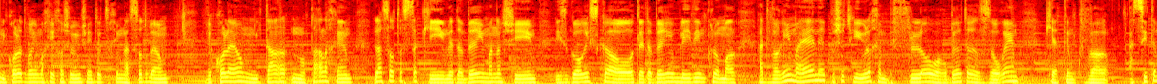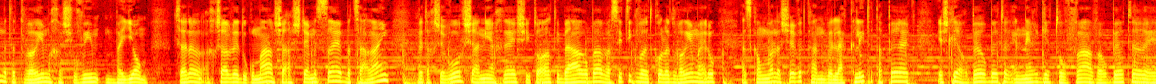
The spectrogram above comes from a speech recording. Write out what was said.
מכל הדברים הכי חשובים שהייתם צריכים לעשות ביום, וכל היום נותר, נותר לכם לעשות עסקים, לדבר עם אנשים, לסגור עסקאות, לדבר עם לידים, כלומר, הדברים האלה פשוט יהיו לכם בפלואו הרבה יותר זורם, כי אתם כבר עשיתם את הדברים החשובים ביום. בסדר? עכשיו לדוגמה, שעה 12 בצהריים, ותחשבו שאני אחרי שהתעוררתי ב-4 ועשיתי כבר את כל הדברים האלו, אז כמובן לשבת כאן ולהקליט את הפרק, יש לי הרבה הרבה יותר אנרגיה טובה והרבה יותר אה,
